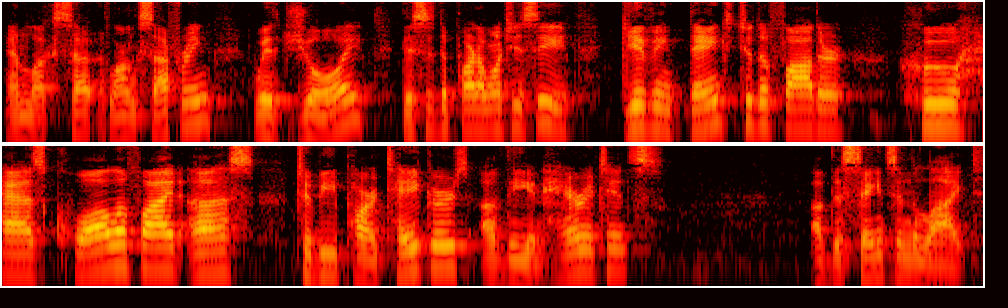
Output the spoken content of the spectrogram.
and long suffering with joy. This is the part I want you to see giving thanks to the Father who has qualified us to be partakers of the inheritance of the saints in the light.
